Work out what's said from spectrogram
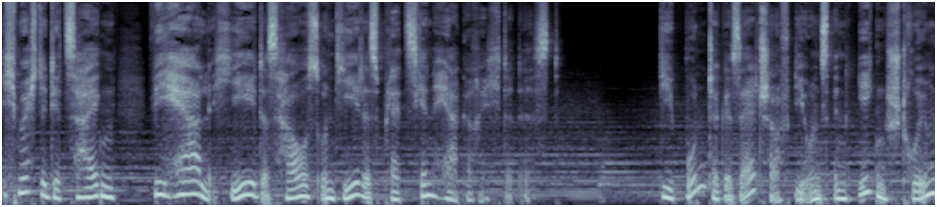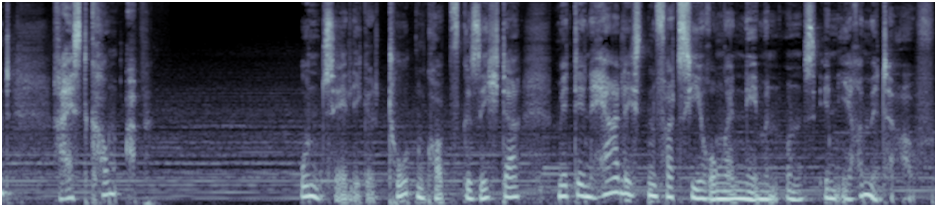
Ich möchte dir zeigen, wie herrlich jedes Haus und jedes Plätzchen hergerichtet ist. Die bunte Gesellschaft, die uns entgegenströmt, reißt kaum ab Unzählige Totenkopfgesichter mit den herrlichsten Verzierungen nehmen uns in ihre Mitte auf.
